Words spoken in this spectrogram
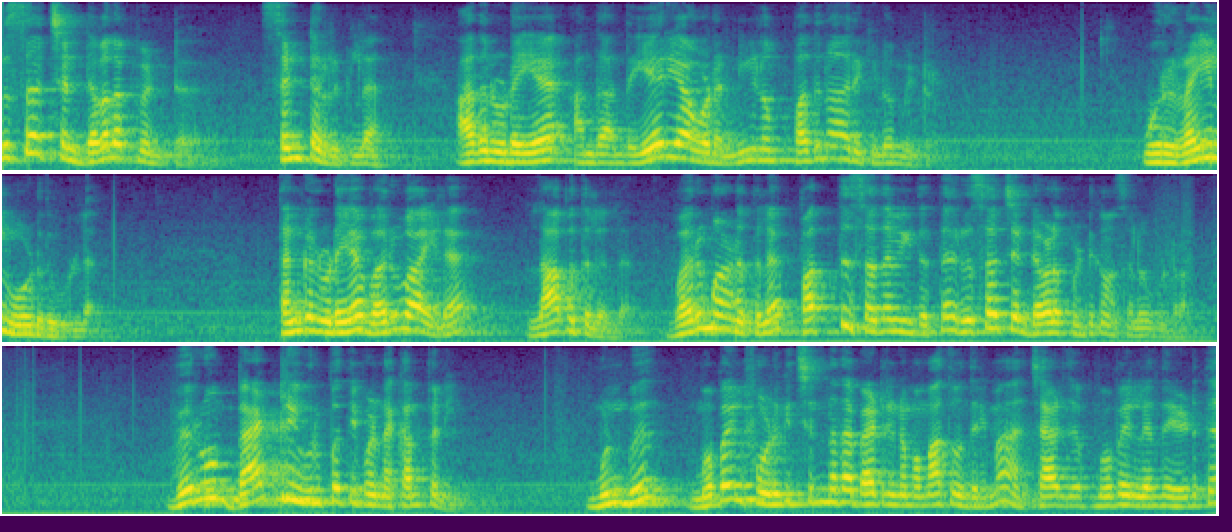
ரிசர்ச் அண்ட் டெவலப்மெண்ட் சென்டர் இருக்குல்ல? அதனுடைய அந்த அந்த ஏரியாவோட நீளம் பதினாறு கிலோமீட்டர் ஒரு ரயில் ஓடுது உள்ள. தங்களுடைய வருவாயில் லாபத்தில் இல்லை. வருமானத்தில் பத்து சதவீதத்தை ரிசர்ச் அண்ட் டெவலப்மெண்ட்டுக்கு அவன் செலவு பண்ணுறான் வெறும் பேட்டரி உற்பத்தி பண்ண கம்பெனி முன்பு மொபைல் ஃபோனுக்கு சின்னதாக பேட்டரி நம்ம மாற்றுவோம் தெரியுமா? சார்ஜ் மொபைல்லேருந்து எடுத்து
